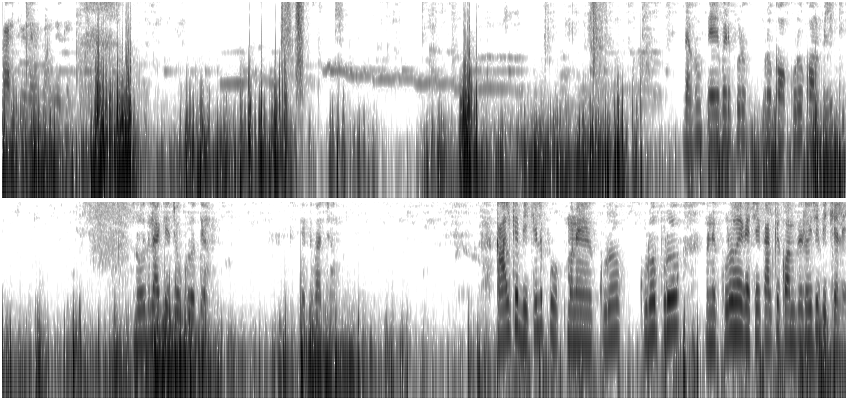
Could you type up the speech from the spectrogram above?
কাছ থেকে দেখো তোমাদেরকে। দেখো, পেঁয়াজ বাড়ি পুরো পুরো পুরো কমপ্লিট রোদ লাগছে চোখগুলোতে দেখতে পাচ্ছ? কালকে বিকেলে মানে কুড়ো কুড়ো পুরো মানে কুড়ো হয়ে গেছে, কালকে কমপ্লিট হয়েছে বিকেলে।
